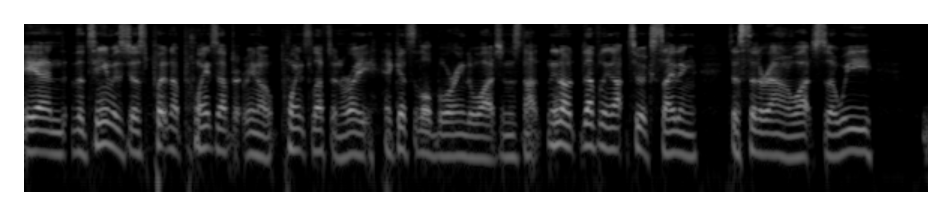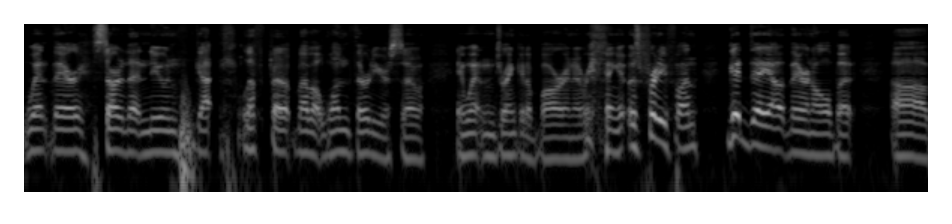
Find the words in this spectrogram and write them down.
and the team is just putting up points after you know points left and right, it gets a little boring to watch, and it's not you know definitely not too exciting to sit around and watch. So we went there, started at noon, got left by, about 1.30 or so, and went and drank at a bar and everything. It was pretty fun. Good day out there and all, but uh,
